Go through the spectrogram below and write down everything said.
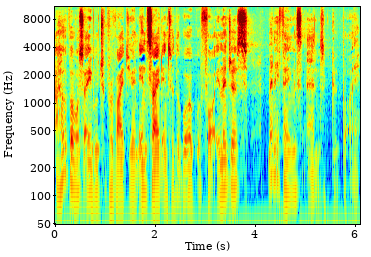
I hope I was able to provide you an insight into the work with 4Images. Many thanks and goodbye.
